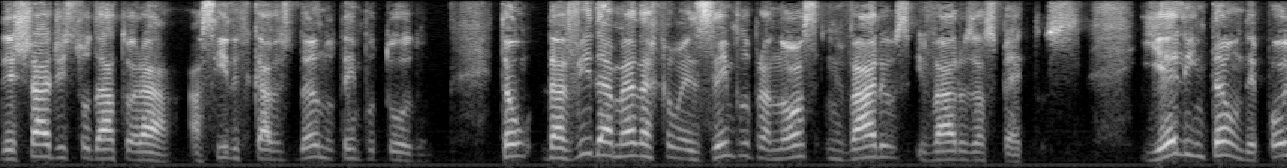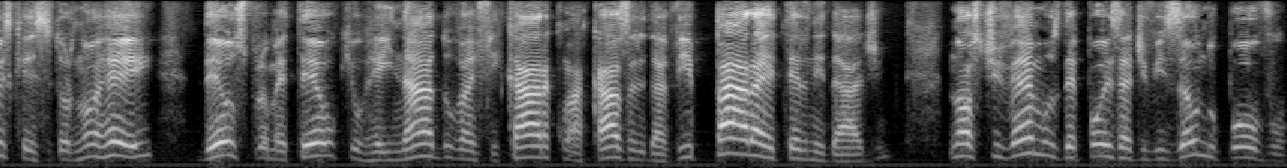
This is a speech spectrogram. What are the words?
deixar de estudar a Torá. Assim ele ficava estudando o tempo todo. Então, Davi da Melech é um exemplo para nós em vários e vários aspectos. E ele, então, depois que ele se tornou rei, Deus prometeu que o reinado vai ficar com a casa de Davi para a eternidade. Nós tivemos depois a divisão do povo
